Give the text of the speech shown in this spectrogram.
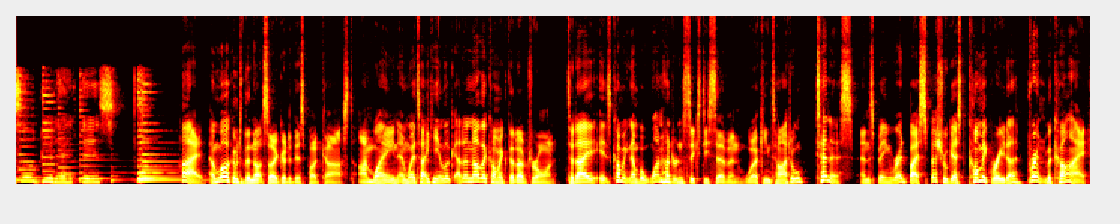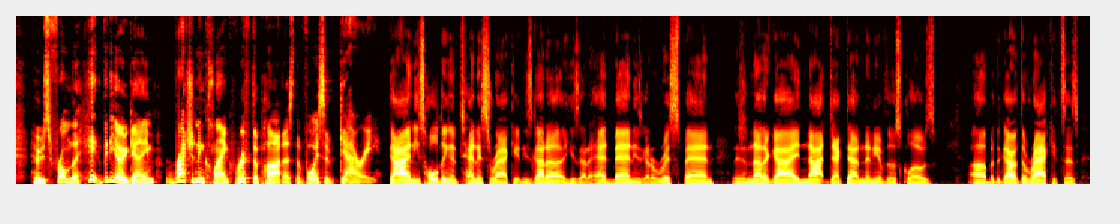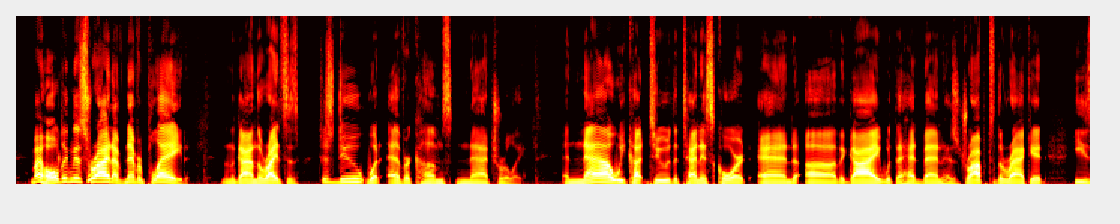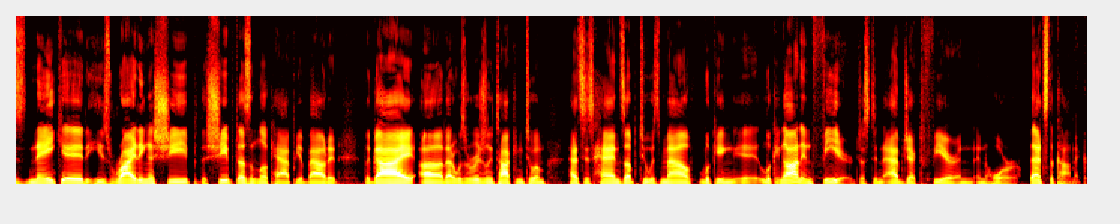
so good at this. Hi, and welcome to the Not So Good at This podcast. I'm Wayne, and we're taking a look at another comic that I've drawn. Today, it's comic number 167, working title Tennis, and it's being read by special guest comic reader Brent Mackay, who's from the hit video game Ratchet and Clank Rift Apart as the voice of Gary. guy and he's holding a tennis racket. He's got a he's got a headband, he's got a wristband. And there's another guy not decked out in any of those clothes. Uh, but the guy with the racket says, "Am I holding this right? I've never played." And then the guy on the right says, "Just do whatever comes naturally." And now we cut to the tennis court, and uh, the guy with the headband has dropped the racket. He's naked. He's riding a sheep. The sheep doesn't look happy about it. The guy uh, that was originally talking to him has his hands up to his mouth, looking eh, looking on in fear, just in abject fear and, and horror. That's the comic.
